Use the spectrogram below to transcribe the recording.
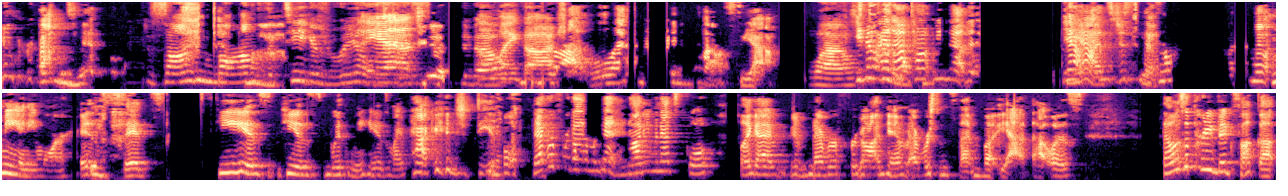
and grabbed it. Zombie mom fatigue is real. Yes. You oh know? Oh my gosh. Yeah, left in the house. Yeah. Wow. You know, and I that taught me that, that Yeah. yeah, it's just Yeah. it's not, it's not me anymore. It's it's he is he is with me. He is my package deal. never forgot him again. Not even at school. Like I've never forgotten him ever since then. But yeah, that was that was a pretty big fuck up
